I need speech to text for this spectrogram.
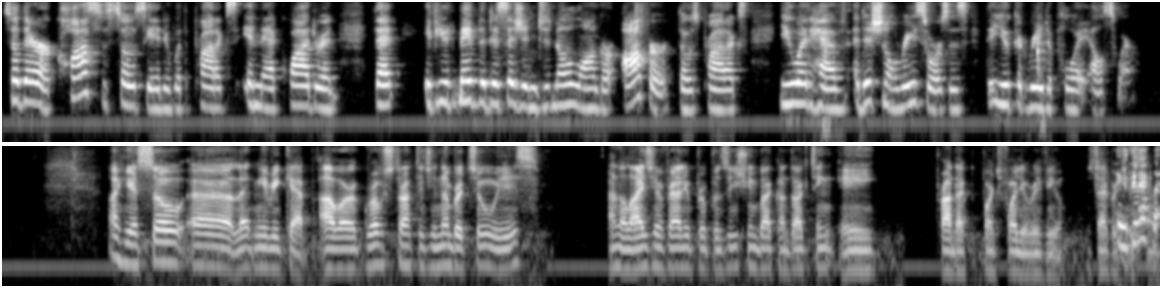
So there are costs associated with the products in that quadrant that if you'd made the decision to no longer offer those products, you would have additional resources that you could redeploy elsewhere. Oh, here. So uh, let me recap. Our growth strategy number two is analyze your value proposition by conducting a product portfolio review. Is that exactly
